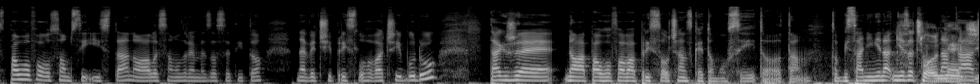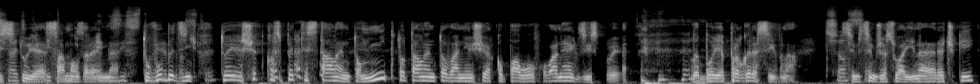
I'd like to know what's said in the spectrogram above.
s Pavhofovou som si istá, no ale samozrejme zase títo najväčší prisluhovači budú. Takže, no a Pavhofová pri Solčanskej to musí, to tam, to by sa ani ne, nezačalo to natáčať. Neexistuje, samozrejme. Neexistuje, to vôbec nič, to je všetko späté s talentom. Nikto talentovanejší ako Pavhofová neexistuje neexistuje, lebo je progresívna. Čo si myslím, že sú aj iné herečky.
